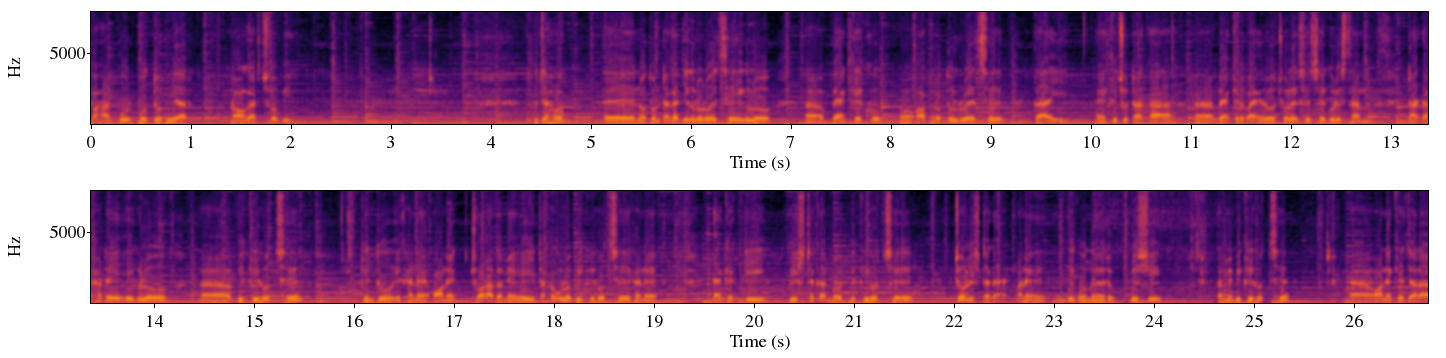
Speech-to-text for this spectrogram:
পাহাড়পুর বৌদ্ধবিহার নওগাঁর ছবি। যাই হোক নতুন টাকা যেগুলো রয়েছে, এগুলো ব্যাংকে খুব অপ্রতুল রয়েছে, তাই কিছু টাকা ব্যাংকের বাইরেও চলে এসেছে, গুলিস্তান টাকার হাটে এগুলো বিক্রি হচ্ছে। কিন্তু এখানে অনেক চড়া দামে এই টাকাগুলো বিক্রি হচ্ছে। এখানে এক একটি বিশ টাকার নোট বিক্রি হচ্ছে চল্লিশ টাকায় মানে দ্বিগুণের বেশি দামে বিক্রি হচ্ছে। অনেকে যারা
